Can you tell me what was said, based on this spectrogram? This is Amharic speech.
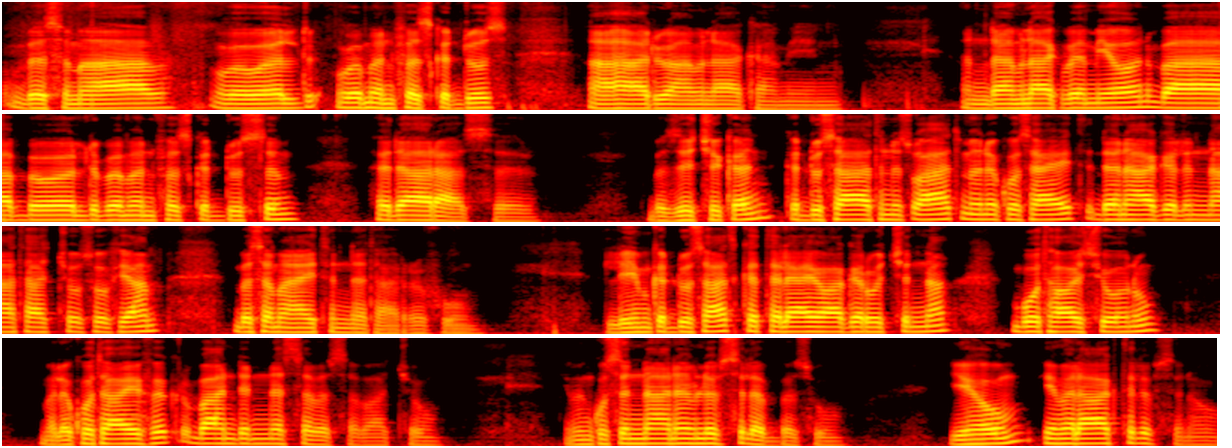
በስመ አብ ወወልድ ወመንፈስ ቅዱስ አሃዱ አምላክ አሜን። እንደ አምላክ በሚሆን በአብ በወልድ በመንፈስ ቅዱስ ስም ህዳር አስር በዚች ቀን ቅዱሳት ንጹሐት መነኮሳይት ደናግል እናታቸው ሶፊያም በሰማያትነት አረፉ። ሊህም ቅዱሳት ከተለያዩ አገሮችና ቦታዎች ሲሆኑ መለኮታዊ ፍቅር በአንድነት ሰበሰባቸው። የምንኩስናንም ልብስ ለበሱ። ይኸውም የመላእክት ልብስ ነው።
